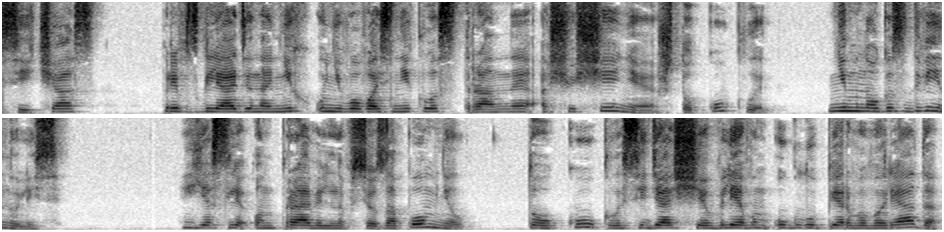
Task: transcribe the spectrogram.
сейчас, при взгляде на них, у него возникло странное ощущение, что куклы немного сдвинулись. Если он правильно все запомнил, то кукла, сидящая в левом углу первого ряда,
